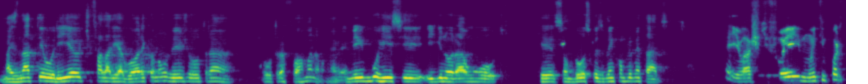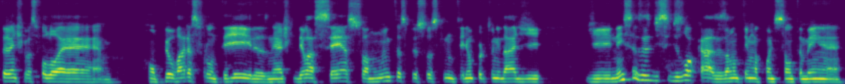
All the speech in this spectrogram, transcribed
Mas, na teoria, eu te falaria agora que eu não vejo outra, outra forma, não. É, é meio burrice ignorar um ou outro, porque são duas coisas bem complementares. É, eu acho que foi muito importante, você falou, é, rompeu várias fronteiras, né? Acho que deu acesso a muitas pessoas que não teriam oportunidade de, de nem se, às vezes de se deslocar, às vezes ela não tem uma condição também, né,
